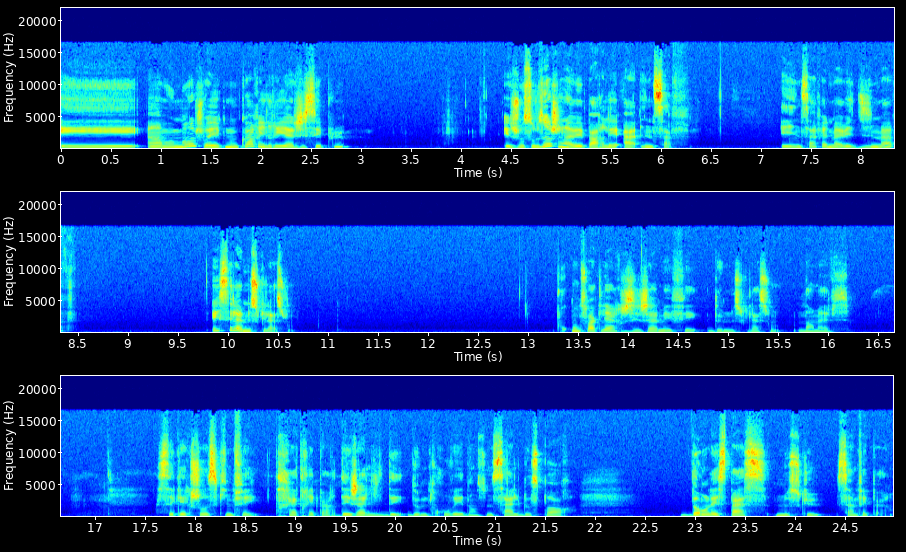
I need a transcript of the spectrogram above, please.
Et à un moment, je voyais que mon corps, il réagissait plus. Et je me souviens, j'en avais parlé à Insaf. Et Insaf, elle m'avait dit, meuf, et c'est la musculation. Pour qu'on soit clair, j'ai jamais fait de musculation dans ma vie c'est quelque chose qui me fait très très peur. Déjà l'idée de me trouver dans une salle de sport, dans l'espace muscu, ça me fait peur.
